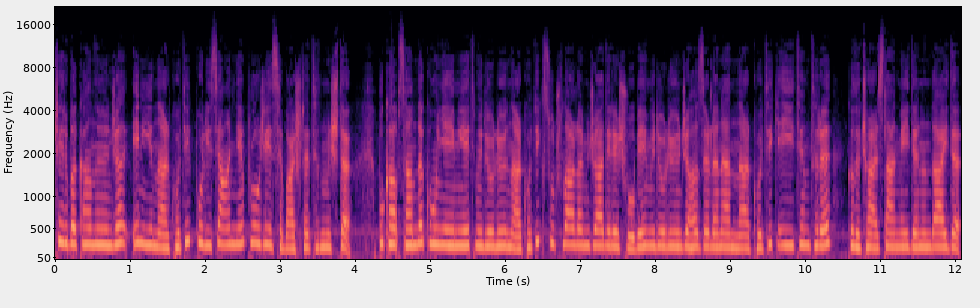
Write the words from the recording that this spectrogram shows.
İçişleri Bakanlığı'nca en iyi narkotik polisi anne projesi başlatılmıştı. Bu kapsamda Konya Emniyet Müdürlüğü Narkotik Suçlarla Mücadele Şube Müdürlüğü'nce hazırlanan narkotik eğitim tırı Kılıçarslan Meydanı'ndaydı.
